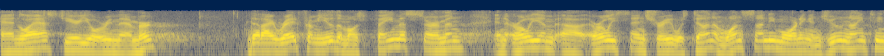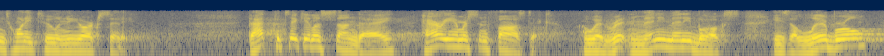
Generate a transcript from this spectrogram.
And last year, you'll remember, that I read from you, the most famous sermon in early, uh, early century, was done on one Sunday morning in June 1922 in New York City. That particular Sunday, Harry Emerson Fosdick, who had written many, many books, he's a liberal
